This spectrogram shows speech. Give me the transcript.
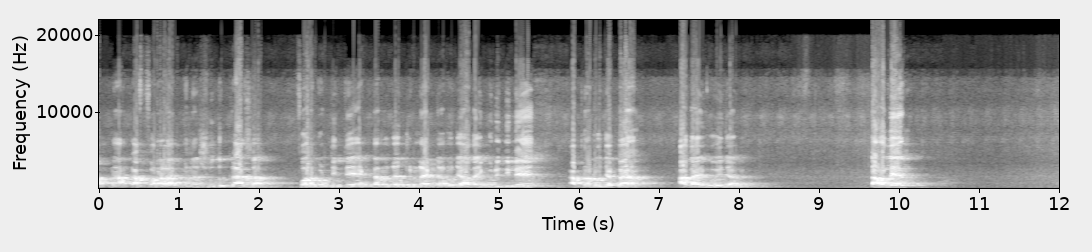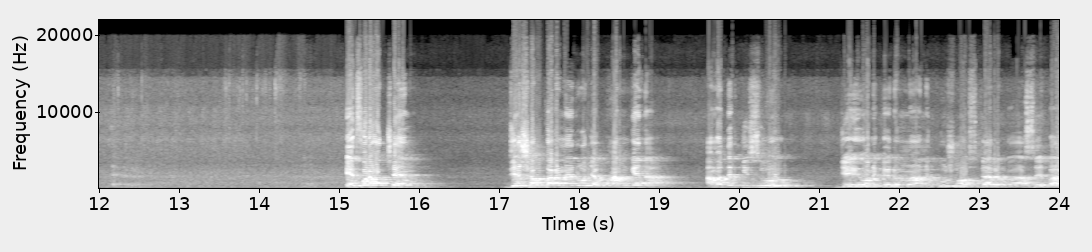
আপনার কাপ করা লাগবে না। শুধু কাজা পরবর্তীতে একটা রোজার জন্য একটা রোজা আদায় করে দিলে আপনার রোজাটা আদায় হয়ে যাবে। তাহলে এরপরে হচ্ছে যেসব কারণে রোজা ভাঙ্গে না, আমাদের কিছু যে অনেকের মানে কুসংস্কার আছে বা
